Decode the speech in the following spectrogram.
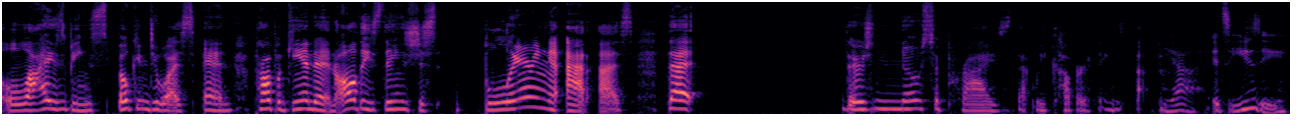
lies being spoken to us and propaganda and all these things just blaring at us that there's no surprise that we cover things up. Yeah, it's easy.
